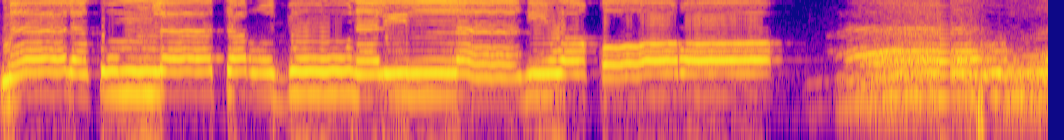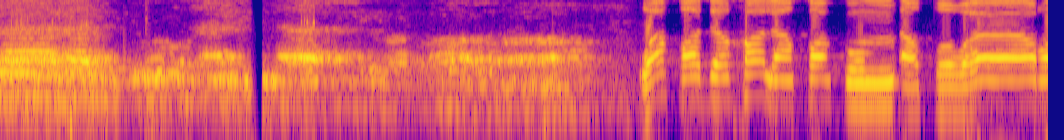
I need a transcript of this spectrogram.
ما لكم لا ترجون لله وقارا. ما لكم لا وقد خلقكم أطوارا.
